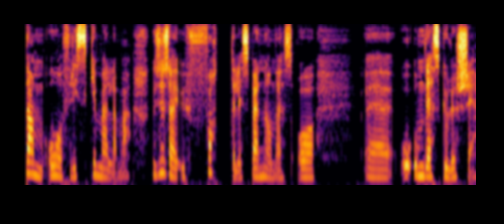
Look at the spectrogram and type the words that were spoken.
de òg friskmelder meg. Det syns jeg er ufattelig spennende, og, eh, om det skulle skje.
